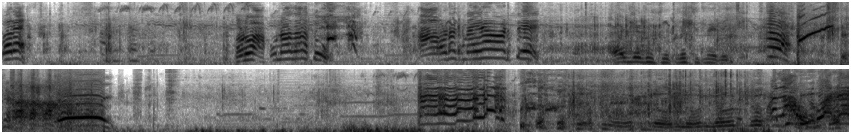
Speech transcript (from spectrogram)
બાર. ઘણું આપું ના જાતું આવડક નહીં આવડતી. આ બેઠું ચિત્ર ચિત્ર રે ઊભો રે.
